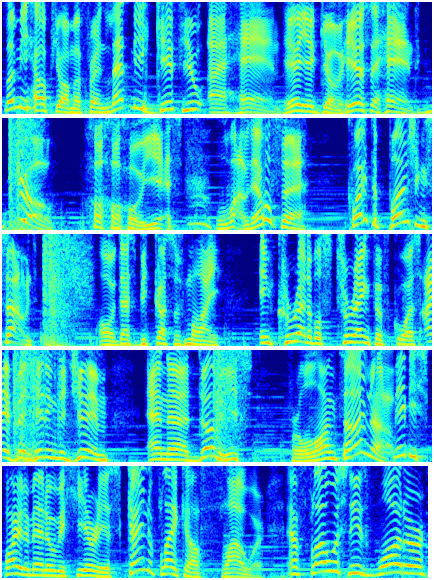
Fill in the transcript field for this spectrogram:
Let me help you out, my friend. Let me give you a hand. There you go. Here's a hand. Go! Oh, yes. Wow, that was uh, quite a punching sound. Oh, that's because of my incredible strength, of course. I have been hitting the gym and uh, dummies for a long time now. Maybe Spider-Man over here is kind of like a flower. And flowers need water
